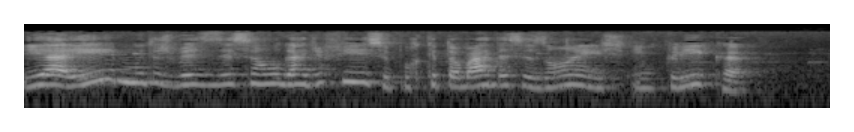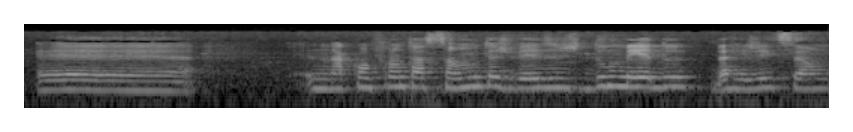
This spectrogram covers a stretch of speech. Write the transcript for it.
E aí, muitas vezes, esse é um lugar difícil, porque tomar decisões implica é, na confrontação, muitas vezes, do medo da rejeição,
